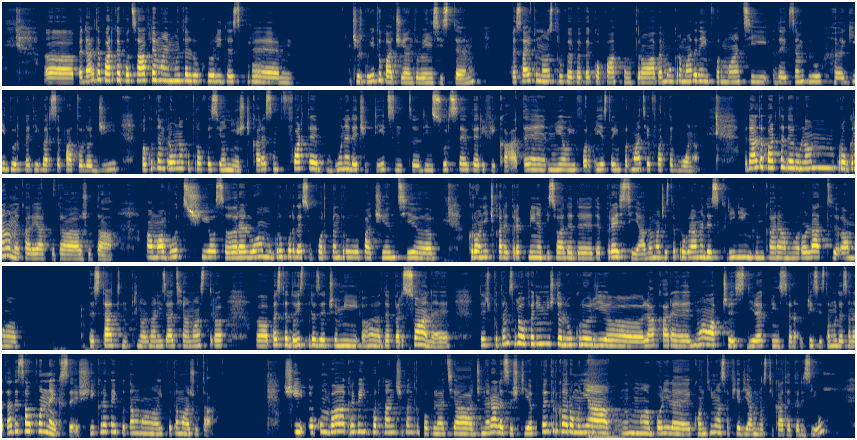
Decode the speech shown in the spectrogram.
Uh, pe de altă parte, pot să afle mai multe lucruri despre circuitul pacientului în sistem. Pe site-ul nostru www.copac.ro avem o grămadă de informații, de exemplu, ghiduri pe diverse patologii făcute împreună cu profesioniști, care sunt foarte bune de citit, sunt din surse verificate, nu e o inform- este o informație foarte bună. Pe de altă parte, derulăm programe care i-ar putea ajuta am avut și o să reluăm grupuri de suport pentru pacienți uh, cronici care trec prin episoade de depresie. Avem aceste programe de screening în care am rolat, am uh, testat prin organizația noastră uh, peste 12.000 de persoane. Deci putem să le oferim niște lucruri la care nu au acces direct prin, prin sistemul de sănătate sau conexe și cred că îi putem, îi putem ajuta. Și uh, cumva cred că e important și pentru populația generală să știe, pentru că în România bolile continuă să fie diagnosticate târziu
